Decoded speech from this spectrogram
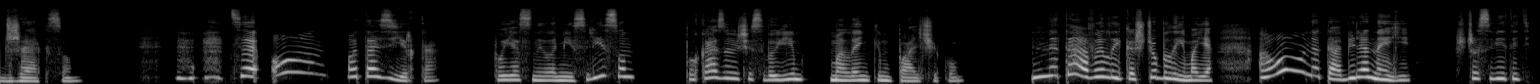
Джексон. Це он ота зірка, пояснила міс Лісон, показуючи своїм маленьким пальчиком. Не та велика, що блимає, а он ота біля неї, що світить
